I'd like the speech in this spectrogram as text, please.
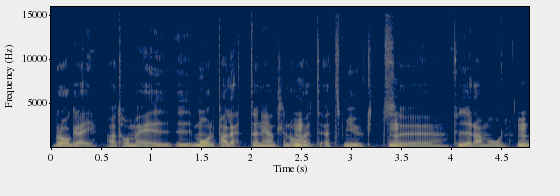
bra grej att ha med i, i målpaletten egentligen. Då, Mm. ett, ett mjukt Mm. eh, fyramål. Rätt.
